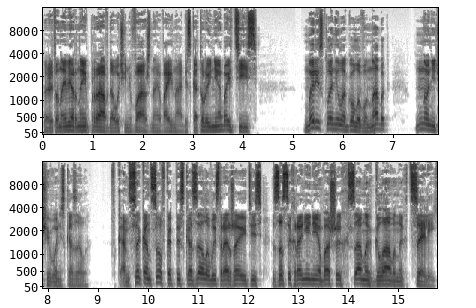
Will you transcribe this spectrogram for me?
то это, наверное, и правда очень важная война, без которой не обойтись. Мэри склонила голову на бок, но ничего не сказала. В конце концов, как ты сказала, вы сражаетесь за сохранение ваших самых главных целей.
